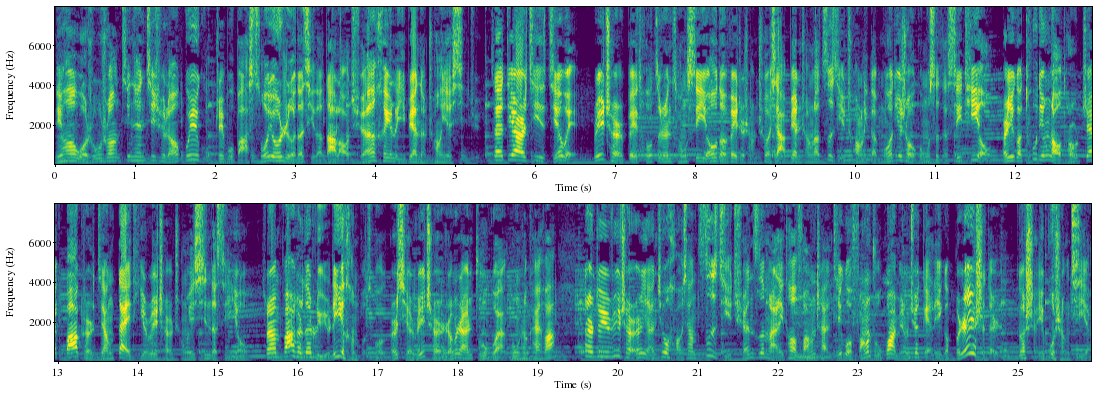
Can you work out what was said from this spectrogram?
你好，我是无双，今天继续聊《硅谷》这部把所有惹得起的大佬全黑了一遍的创业喜剧。在第二季结尾，Richard 被投资人从 CEO 的位置上撤下，变成了自己创立的摩的手公司的 CTO，而一个秃顶老头 Jack Barker 将代替 Richard 成为新的 CEO。虽然 Barker 的履历很不错，而且 Richard 仍然主管工程开发，但是对于 Richard 而言，就好像自己全资买了一套房产，结果房主挂名却给了一个不认识的人，搁谁不生气呀？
